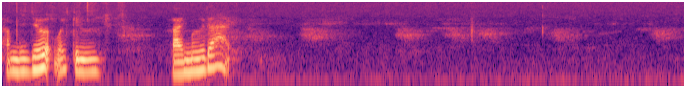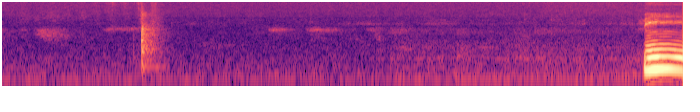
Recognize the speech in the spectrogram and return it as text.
ทำเยอะๆไว้กินหลายมื้อได้ นี่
